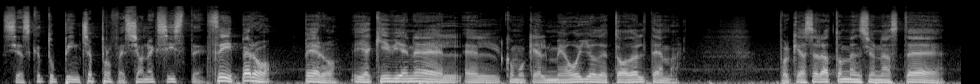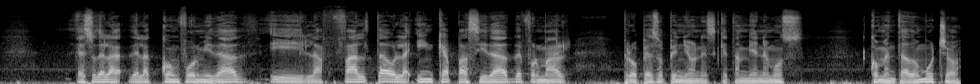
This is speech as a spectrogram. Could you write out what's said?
Si es que tu pinche profesión existe. Sí, pero, pero, y aquí viene el, el como que el meollo de todo el tema. Porque hace rato mencionaste eso de la, de la conformidad y la falta o la incapacidad de formar propias opiniones, que también hemos comentado mucho,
